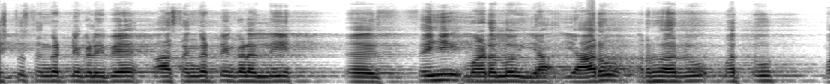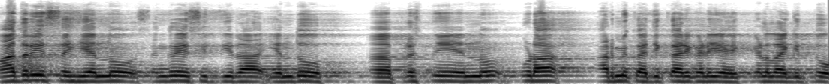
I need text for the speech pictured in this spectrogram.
ಎಷ್ಟು ಸಂಘಟನೆಗಳಿವೆ? ಆ ಸಂಘಟನೆಗಳಲ್ಲಿ ಸಹಿ ಮಾಡಲು ಯಾರು ಅರ್ಹರು ಮತ್ತು ಮಾದರಿ ಸಹಿಯನ್ನು ಸಂಗ್ರಹಿಸಿದ್ದೀರಾ ಎಂದು ಪ್ರಶ್ನೆಯನ್ನು ಕೂಡ ಕಾರ್ಮಿಕ ಅಧಿಕಾರಿಗಳಿಗೆ ಕೇಳಲಾಗಿತ್ತು.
